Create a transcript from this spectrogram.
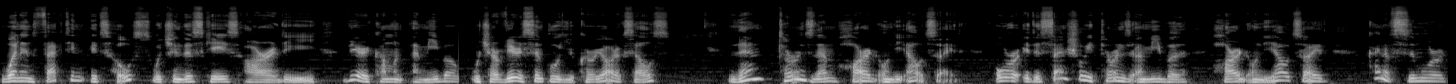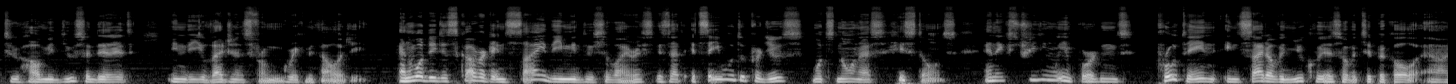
when infecting its hosts, which in this case are the very common amoeba, which are very simple eukaryotic cells, then turns them hard on the outside. Or it essentially turns amoeba hard on the outside, kind of similar to how Medusa did it in the legends from Greek mythology. And what they discovered inside the Medusa virus is that it's able to produce what's known as histones, an extremely important protein inside of a nucleus of a typical uh,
